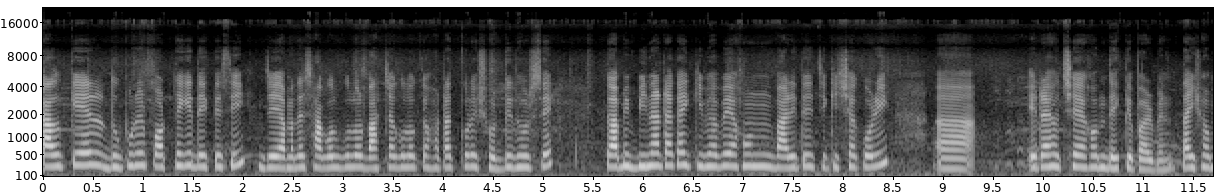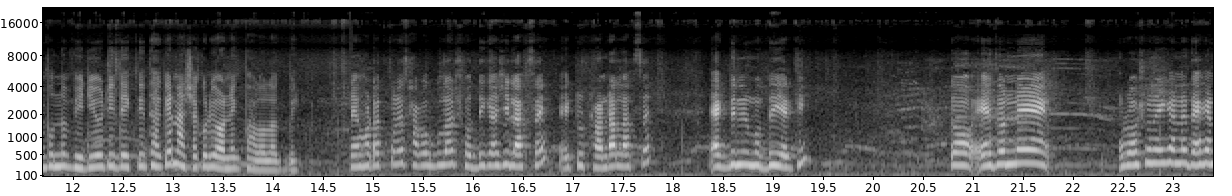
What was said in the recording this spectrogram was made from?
কালকের দুপুরের পর থেকে দেখতেছি যে আমাদের ছাগলগুলোর বাচ্চাগুলোকে হঠাৎ করে সর্দি ধরছে। তো আমি বিনা টাকায় কীভাবে এখন বাড়িতে চিকিৎসা করি এটা হচ্ছে এখন দেখতে পারবেন। তাই সম্পূর্ণ ভিডিওটি দেখতেই থাকেন। আশা করি অনেক ভালো লাগবে। হঠাৎ করে ছাগলগুলার সর্দি কাশি লাগছে, একটু ঠান্ডা লাগছে, একদিনের মধ্যেই আর কি। তো এই জন্যে রসুন এখানে দেখেন,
